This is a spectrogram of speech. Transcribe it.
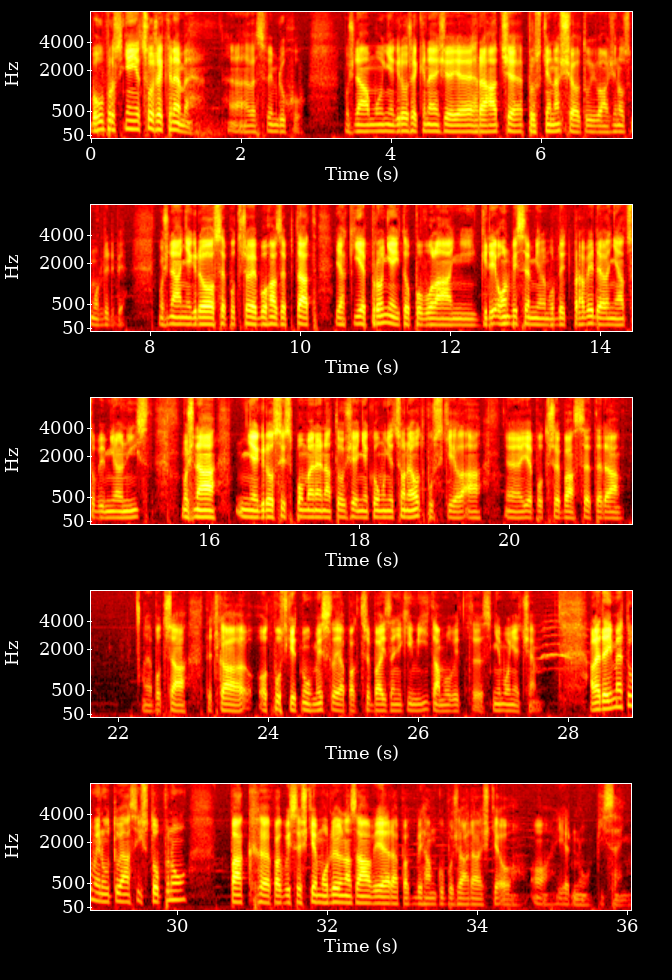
Bohu prostě něco řekneme ve svém duchu. Možná mu někdo řekne, že je hráč, že prostě našel tu vyváženost v modlitbě. Možná někdo se potřebuje Boha zeptat, jaký je pro něj to povolání, kdy on by se měl modlit pravidelně a co by měl níst. Možná někdo si vzpomene na to, že někomu něco neodpustil a e, je potřeba se teda e, potřeba teďka odpustit mu v mysli a pak třeba i za někým jít a mluvit s ním o něčem. Ale dejme tu minutu, já si stopnu, pak, pak by se ještě modlil na závěr a pak by Hanku požádal ještě o, o jednu píseň.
